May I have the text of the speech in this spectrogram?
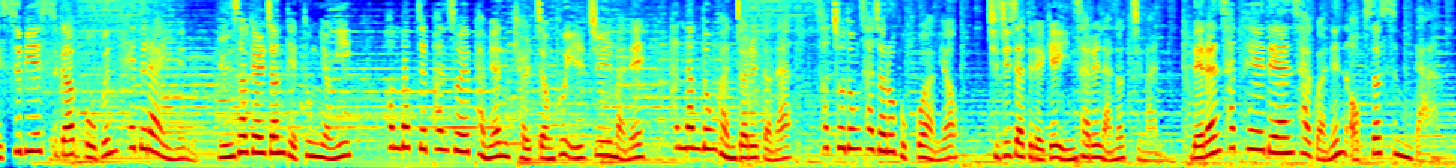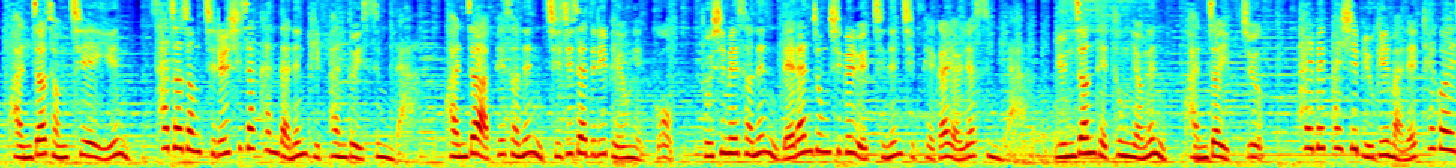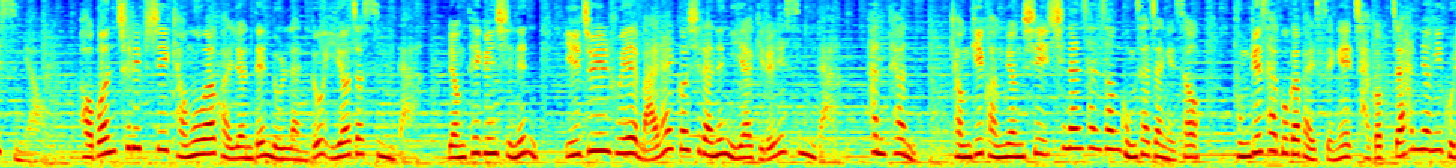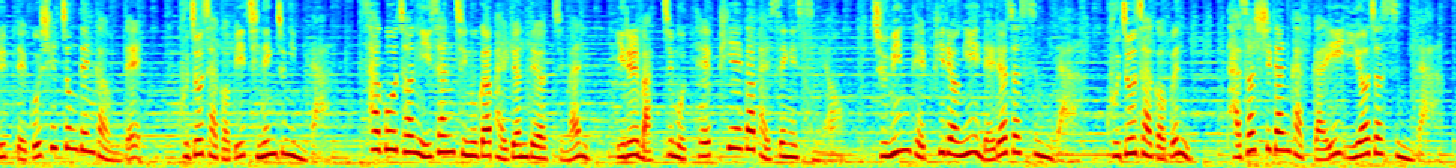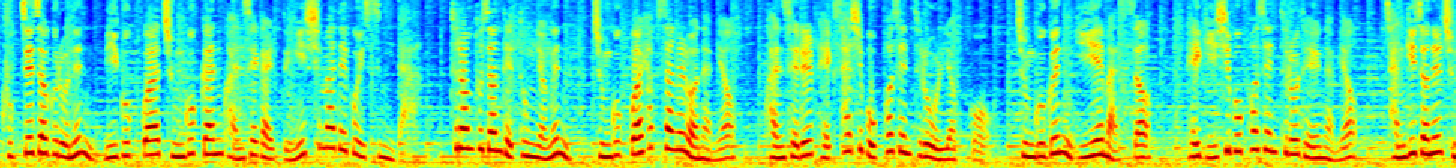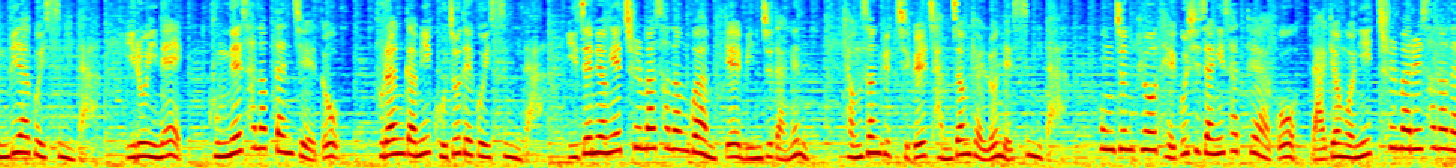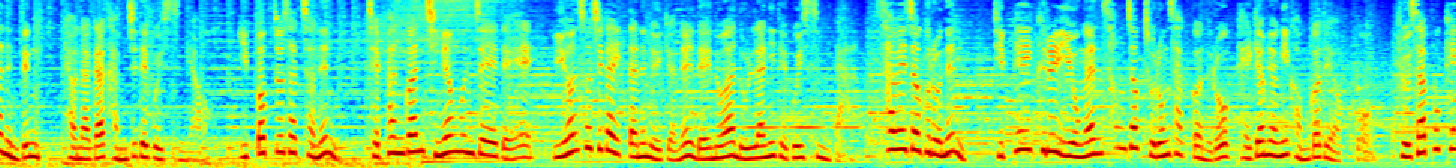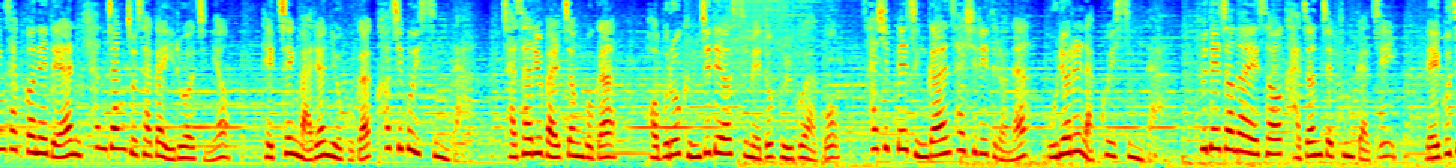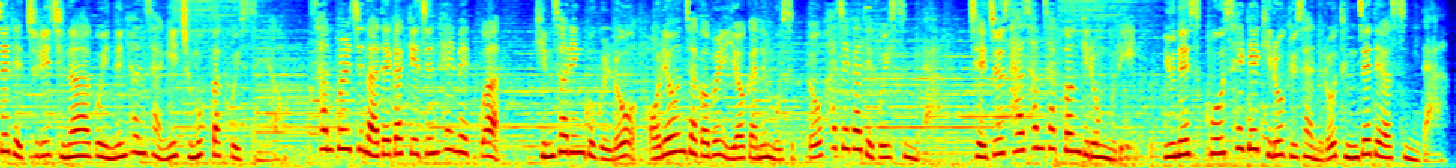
SBS가 뽑은 헤드라인은 윤석열 전 대통령이 헌법재판소에 파면 결정 후 일주일 만에 한남동 관저를 떠나 서초동 사저로 복구하며 지지자들에게 인사를 나눴지만 내란 사태에 대한 사과는 없었습니다. 관저 정치에 이은 사저 정치를 시작한다는 비판도 있습니다. 관저 앞에서는 지지자들이 배웅했고 도심에서는 내란 종식을 외치는 집회가 열렸습니다. 윤 전 대통령은 관저 입주 886일 만에 퇴거했으며 법원 출입 시 경우와 관련된 논란도 이어졌습니다. 명태균 씨는 일주일 후에 말할 것이라는 이야기를 했습니다. 한편 경기 광명시 신안산성 공사장에서 붕괴 사고가 발생해 작업자 한 명이 고립되고 실종된 가운데 구조 작업이 진행 중입니다. 사고 전 이상 징후가 발견되었지만 이를 막지 못해 피해가 발생했으며 주민 대피령이 내려졌습니다. 구조 작업은 5시간 가까이 이어졌습니다. 국제적으로는 미국과 중국 간 관세 갈등이 심화되고 있습니다. 트럼프 전 대통령은 중국과 협상을 원하며 관세를 145%로 올렸고 중국은 이에 맞서 125%로 대응하며 장기전을 준비하고 있습니다. 이로 인해 국내 산업단지에도 불안감이 고조되고 있습니다. 이재명의 출마 선언과 함께 민주당은 경선 규칙을 잠정 결론 냈습니다. 홍준표 대구시장이 사퇴하고 나경원이 출마를 선언하는 등 변화가 감지되고 있으며 입법조사처는 재판관 지명 문제에 대해 위헌 소지가 있다는 의견을 내놓아 논란이 되고 있습니다. 사회적으로는 딥페이크를 이용한 성적 조롱 사건으로 100여 명이 검거되었고 교사 폭행 사건에 대한 현장 조사가 이루어지며 대책 마련 요구가 커지고 있습니다. 자사류 발정보가 법으로 금지되었음에도 불구하고 40배 증가한 사실이 드러나 우려를 낳고 있습니다. 휴대전화에서 가전제품까지 내구재 대출이 진화하고 있는 현상이 주목받고 있으며 산불 진화대가 깨진 헬멧과 김서린 고글로 어려운 작업을 이어가는 모습도 화제가 되고 있습니다. 제주 4.3 사건 기록물이 유네스코 세계 기록유산으로 등재되었습니다.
